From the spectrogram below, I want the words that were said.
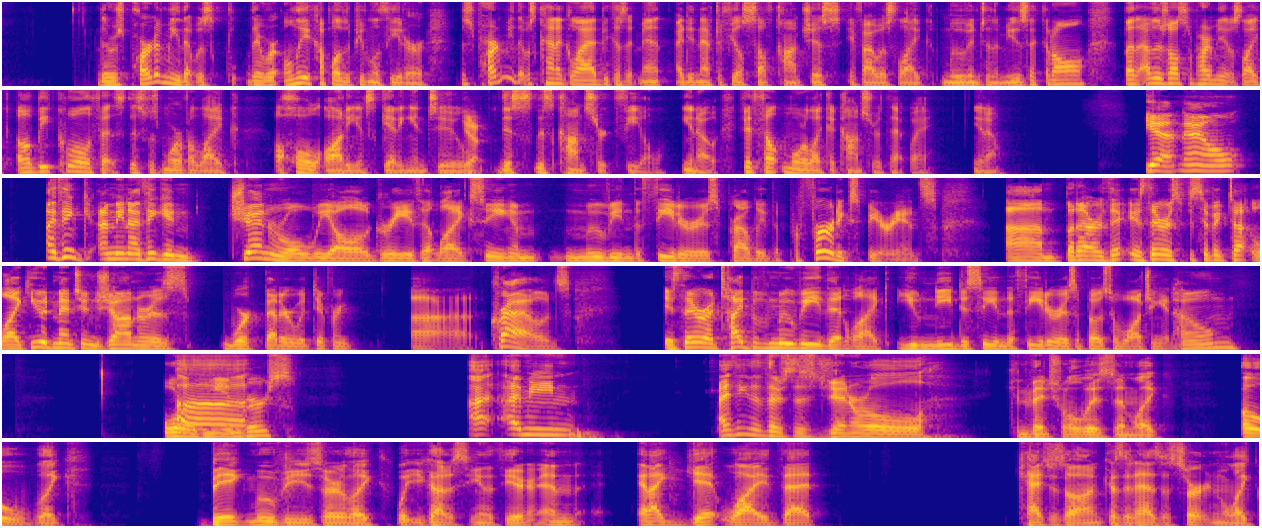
there was part of me that was there were only a couple other people in the theater. There's part of me that was kind of glad because it meant I didn't have to feel self conscious if I was like moving to the music at all. But there's also part of me that was like, oh, it'd be cool if it's, this was more of a like a whole audience getting into Yeah. this this concert feel. You know, if it felt more like a concert that way. You know, Yeah. Now, I think. I mean, I think in general we all agree that like seeing a movie in the theater is probably the preferred experience. Um, but are there is there a specific ti like you had mentioned genres work better with different uh, crowds? Is there a type of movie that like you need to see in the theater as opposed to watching at home, or the Uh, inverse? I, I mean, I think that there's this general conventional wisdom, like, oh, like big movies are like what you got to see in the theater, and and I get why that catches on because it has a certain like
